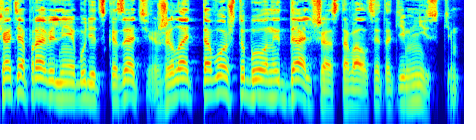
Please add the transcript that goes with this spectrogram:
Хотя правильнее будет сказать, желать того, чтобы он и дальше оставался таким низким.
